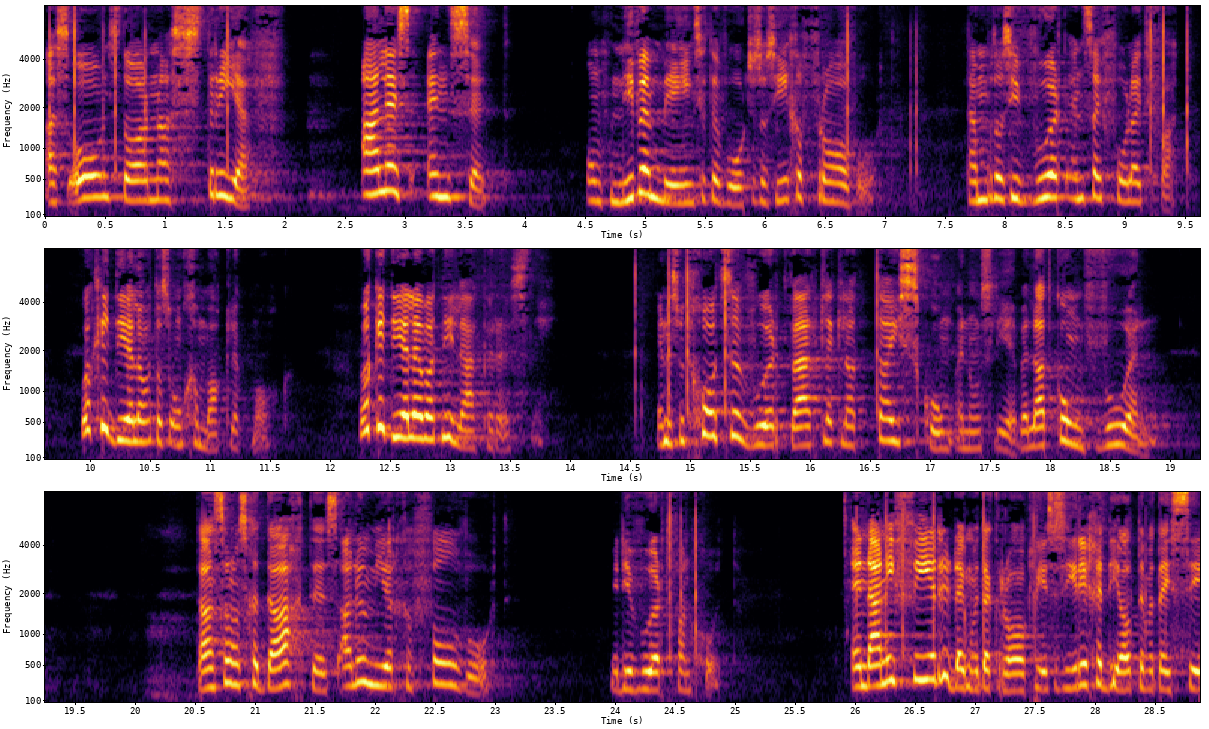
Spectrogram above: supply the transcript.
As ons daarna streef, alles insit om nuwe mense te word soos ons hier gevra word, dan moet ons die woord in sy volheid vat. Ook die dele wat ons ongemaklik maak. Ook die dele wat nie lekker is nie. En ons moet God se woord werklik laat tuiskom in ons lewe, laat kom woon. Dan sal ons gedagtes al hoe meer gevul word met die woord van God. En dan die vierde ding wat ek raak lees is hierdie gedeelte wat hy sê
